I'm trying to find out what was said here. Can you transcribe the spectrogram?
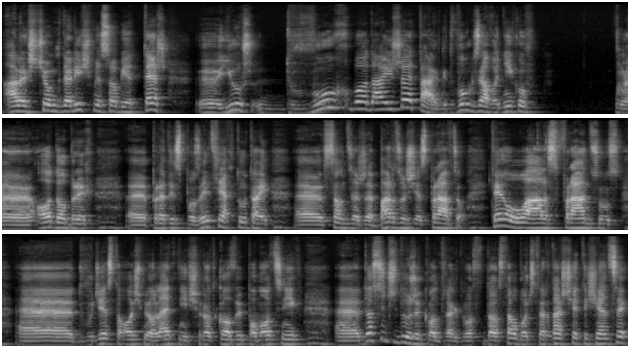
ale ściągnęliśmy sobie też y, już dwóch bodajże, tak, dwóch zawodników o dobrych e, predyspozycjach tutaj e, sądzę, że bardzo się sprawdzą. Theo Walls, Francuz, e, 28-letni środkowy pomocnik, e, dosyć duży kontrakt dos- dostał, bo 14 tysięcy,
